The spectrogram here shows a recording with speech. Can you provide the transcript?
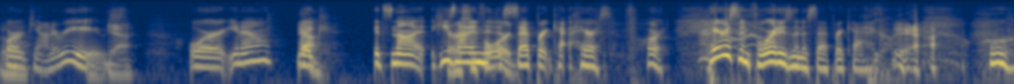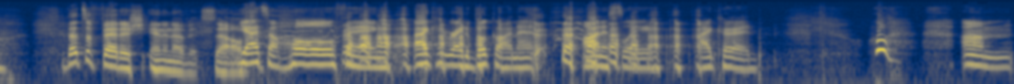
or Ooh. Keanu Reeves. Yeah. Or, you know, Yeah. like it's not he's Harrison not in a separate Harrison Ford. Harrison Ford is in a separate category. Yeah. That's a fetish in and of itself. Yeah, it's a whole thing. I could write a book on it. Honestly, I could. Whew. Um,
